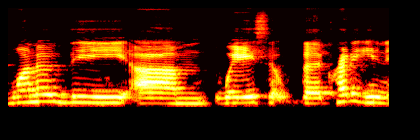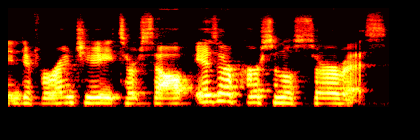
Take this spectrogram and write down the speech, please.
one of the um, ways that the credit union differentiates herself is our personal service.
